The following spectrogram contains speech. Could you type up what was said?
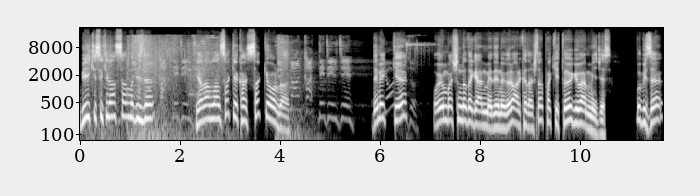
Bir iki skill atsan da biz de Yararlansak ya kaçsak ya orada. Düşman katledildi. Demek ki oyun başında da gelmediğine göre arkadaşlar Pakito'ya güvenmeyeceğiz. Bu bize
